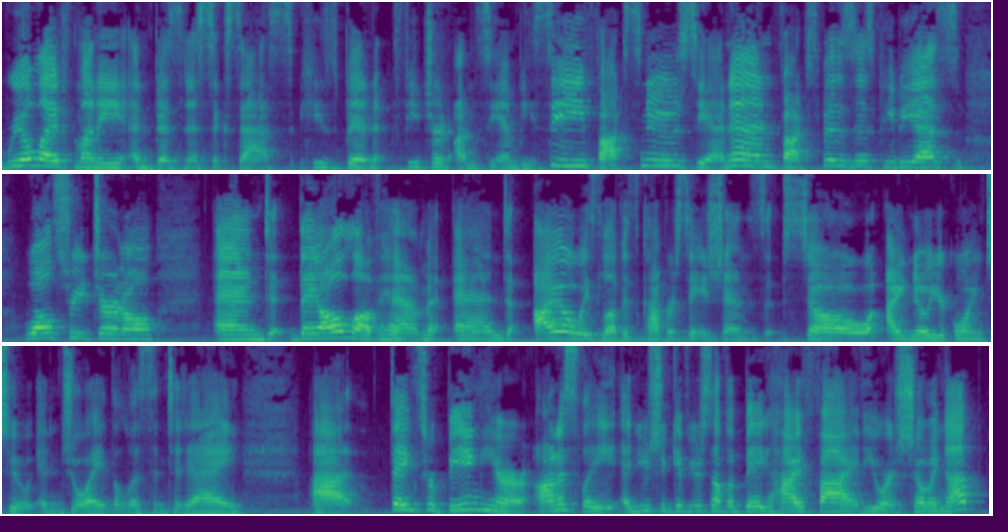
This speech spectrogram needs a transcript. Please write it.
real life money and business success. He's been featured on CNBC, Fox News, CNN, Fox Business, PBS, Wall Street Journal, and they all love him. And I always love his conversations. So I know you're going to enjoy the listen today. Uh, thanks for being here, honestly. And you should give yourself a big high five. You are showing up,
